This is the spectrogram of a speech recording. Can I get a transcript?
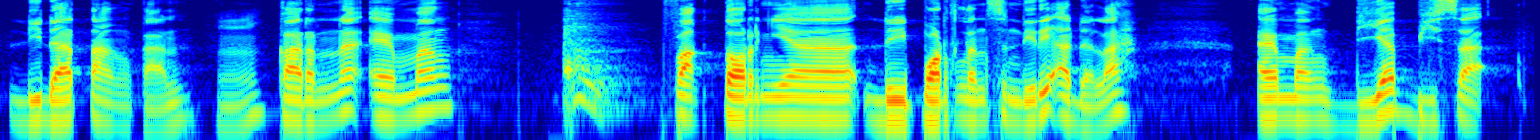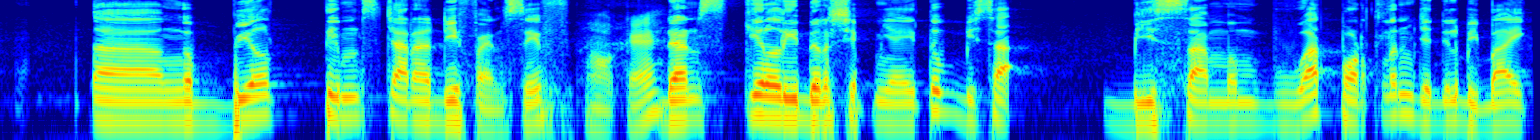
didatangkan Hmm. karena emang faktornya di Portland sendiri adalah emang dia bisa eh, nge-build tim secara defensif Oke. dan skill leadershipnya itu bisa bisa membuat Portland jadi lebih baik.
